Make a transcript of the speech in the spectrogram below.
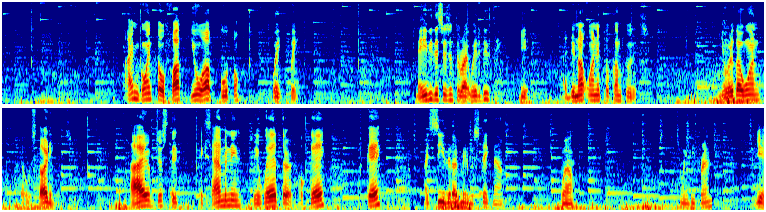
I'm going to fuck you up, puto. Wait, wait. Maybe this isn't the right way to do things. Yeah, I did not want it to come to this. You were the one that was starting this. I'm just e- examining the weather, okay? Okay? I see that I've made a mistake now. Well, can we be friends? Yeah,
